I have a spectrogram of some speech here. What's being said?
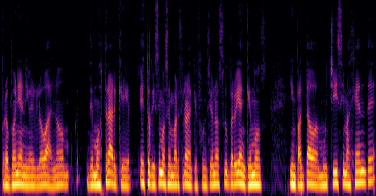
propone a nivel global, ¿no? Demostrar que esto que hicimos en Barcelona, que funcionó súper bien, que hemos impactado a muchísima gente,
